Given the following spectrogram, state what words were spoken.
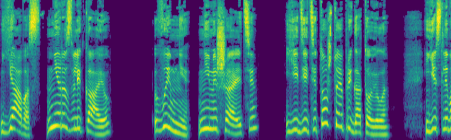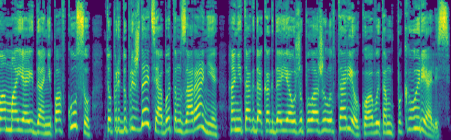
Я вас не развлекаю. Вы мне не мешаете. Едите то, что я приготовила. Если вам моя еда не по вкусу, то предупреждайте об этом заранее, а не тогда, когда я уже положила в тарелку, а вы там поковырялись.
